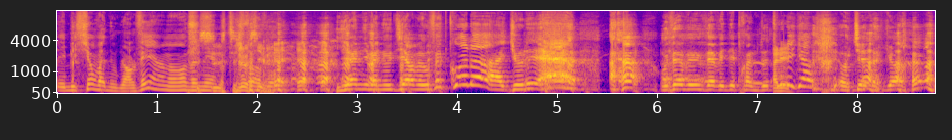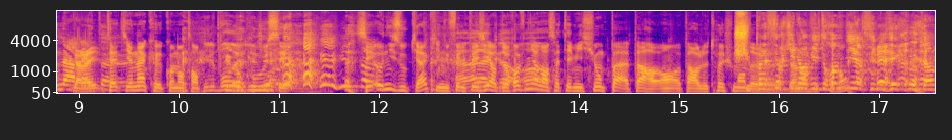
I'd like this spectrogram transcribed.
l'émission va nous l'enlever hein, à un moment donné. C'est- c'est possible. Yann, il va nous dire Mais vous faites quoi là? À gueuler Ah Ah vous, avez, vous avez des problèmes de tout, Allez. les gars? Ok, d'accord. On arrête. Peut-être il y en a que- qu'on entend plus bon, beaucoup. C'est c'est Onizuka qui nous fait le Ah, plaisir de revenir dans cette émission par, par, en- par le Je truchement suis de. pas sûr qu'il ait envie de revenir s'il nous écoute. hein.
